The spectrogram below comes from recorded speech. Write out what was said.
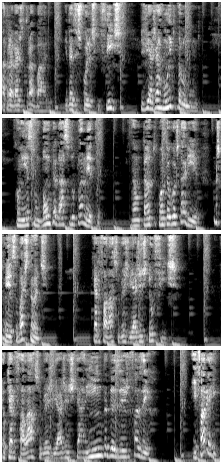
através do trabalho e das escolhas que fiz, de viajar muito pelo mundo. Conheço um bom pedaço do planeta não tanto quanto eu gostaria, mas conheço bastante. Quero falar sobre as viagens que eu fiz. Eu quero falar sobre as viagens que ainda desejo fazer. E farei.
